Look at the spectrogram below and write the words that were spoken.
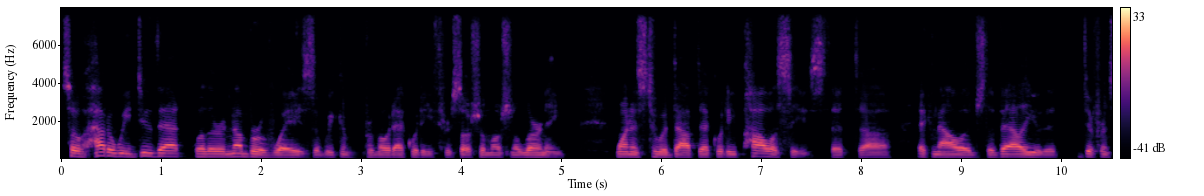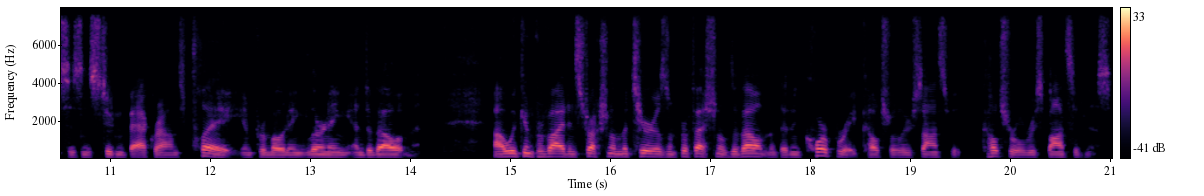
So how do we do that? Well, there are a number of ways that we can promote equity through social emotional learning. One is to adopt equity policies that uh, acknowledge the value that differences in student backgrounds play in promoting learning and development. Uh, we can provide instructional materials and professional development that incorporate cultural, cultural responsiveness.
